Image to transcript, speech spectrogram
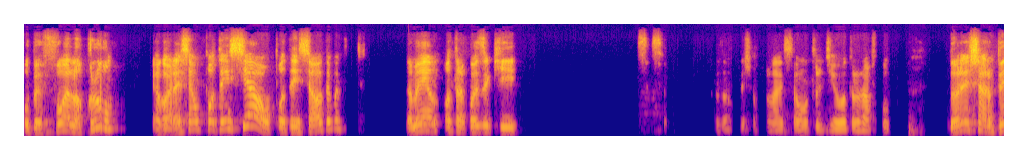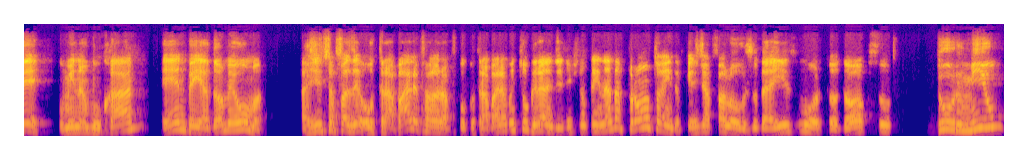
o Befoel Klum. Agora, esse é um potencial. O potencial tem também outra coisa que. Deixa eu falar, isso é outro dia, outro Rav Doresh Arbe, o Minamukan, En Beyadome Uma. A gente precisa fazer o trabalho, falou Rav o trabalho é muito grande. A gente não tem nada pronto ainda, porque a gente já falou, o judaísmo ortodoxo dormiu,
